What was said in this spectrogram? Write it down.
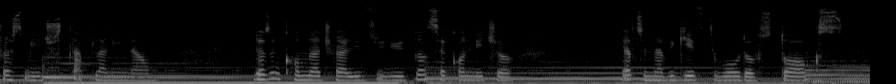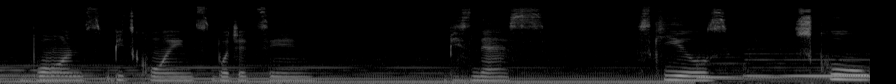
Trust me, just start planning now. It doesn't come naturally to you. It's not second nature. You have to navigate the world of stocks, bonds, bitcoins, budgeting, business, skills, school.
